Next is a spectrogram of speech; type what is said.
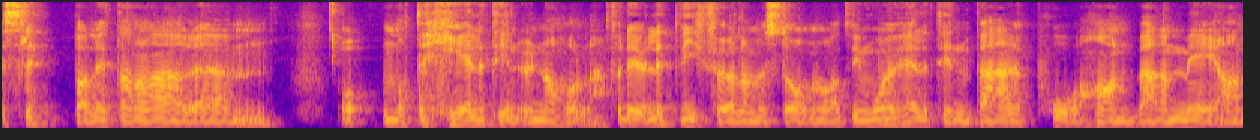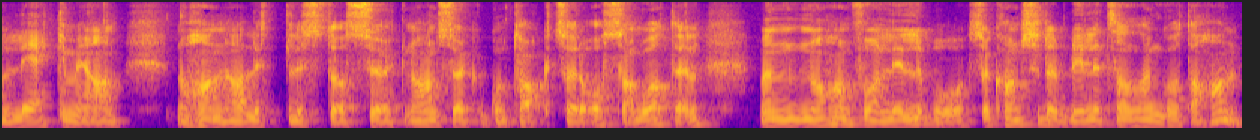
slipper litt av den der og måtte hele tiden underholde. For det er jo litt vi føler med Storm nå, at vi må jo hele tiden være på han, være med han, leke med han. Når han har litt lyst til å søke, når han søker kontakt, så er det oss han går til. Men når han får en lillebror, så kanskje det blir litt sånn at han går til han.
